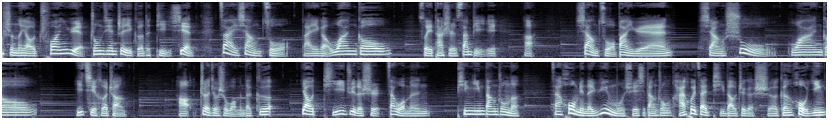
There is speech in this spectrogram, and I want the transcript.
时呢，要穿越中间这一格的底线，再向左来一个弯钩，所以它是三笔啊，向左半圆，向竖弯钩，一气呵成。好，这就是我们的歌。要提一句的是，在我们拼音当中呢，在后面的韵母学习当中，还会再提到这个舌根后音，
